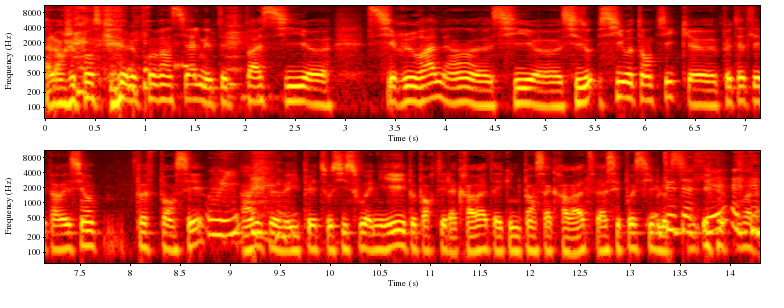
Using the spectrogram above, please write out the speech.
Alors je pense que le provincial n'est peut-être pas si, si rural, hein, si, si, si, authentique, peut-être les Parisiens peuvent penser. Oui. Hein, il, peut, il, peut, être aussi soigné, il peut porter la cravate avec une pince à cravate, c'est assez possible Tout aussi. À fait. voilà.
